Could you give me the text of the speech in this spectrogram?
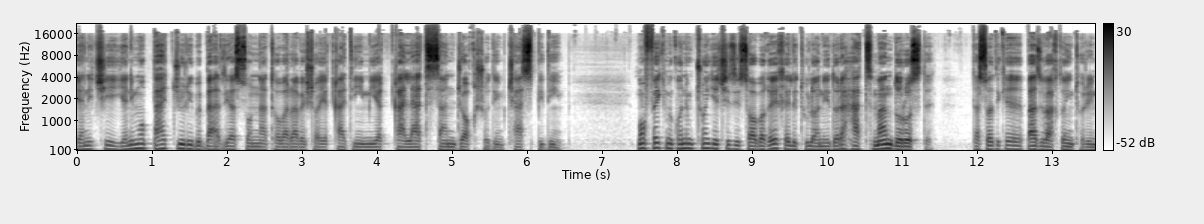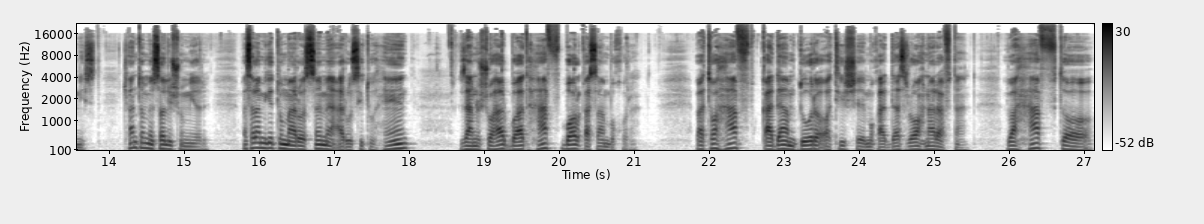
یعنی چی؟ یعنی ما بدجوری به بعضی از سنت ها و روش های قدیمی غلط سنجاق شدیم چسبیدیم. ما فکر می‌کنیم چون یه چیزی سابقه خیلی طولانی داره حتما درسته. در صورتی که بعضی وقتا اینطوری نیست. چند تا مثالشون میاره. مثلا میگه تو مراسم عروسی تو هند زن و شوهر باید هفت بار قسم بخورن و تا هفت قدم دور آتیش مقدس راه نرفتن و هفت تا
